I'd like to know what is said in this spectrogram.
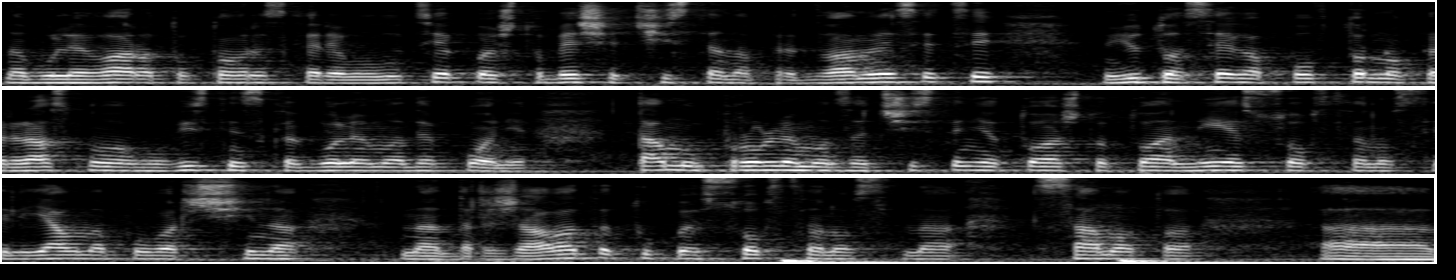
на булеварот Октомврска револуција која што беше чистена пред два месеци, меѓутоа сега повторно прераснува во вистинска голема депонија. Таму проблемот за чистење тоа што тоа не е собственост или јавна површина на државата, туку е собственост на самото а,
